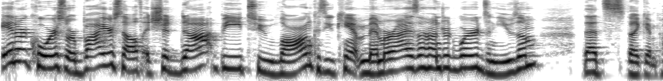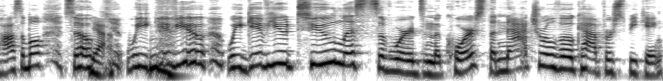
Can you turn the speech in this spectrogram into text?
in our course or by yourself, it should not be too long because you can't memorize a hundred words and use them. That's like impossible. So Yeah. we give you, we give you two lists of words in the course, the natural vocab for speaking,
